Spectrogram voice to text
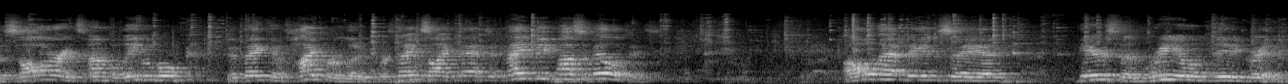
bizarre, it's unbelievable to think of Hyperloop or things like that that may be possibilities. All that being said, here's the real nitty gritty.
